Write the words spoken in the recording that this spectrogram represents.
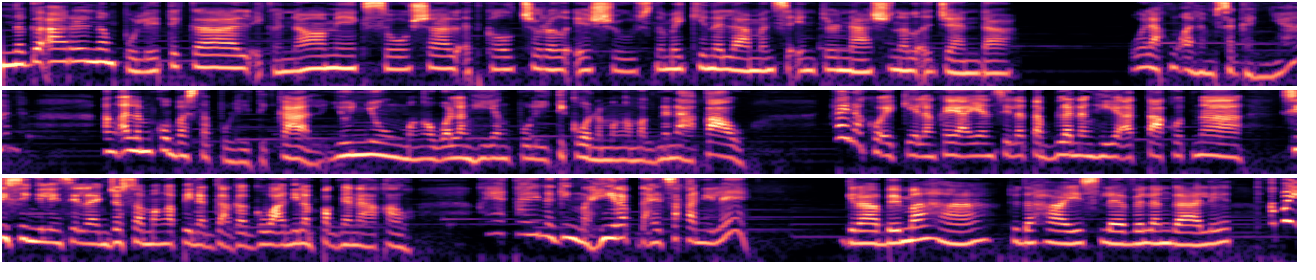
Nag-aaral ng political, economic, social at cultural issues na may kinalaman sa international agenda. Wala akong alam sa ganyan. Ang alam ko basta politikal. Yun yung mga walang hiyang politiko ng mga magnanakaw. Ay nako, eh kailan kaya yan sila tabla ng hiya at takot na sisingilin sila ng Diyos sa mga pinaggagawa nilang pagnanakaw. Kaya tayo naging mahirap dahil sa kanila eh. Grabe ma ha, to the highest level ang galit. Abay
